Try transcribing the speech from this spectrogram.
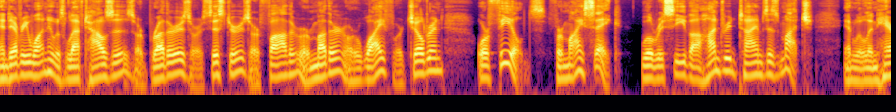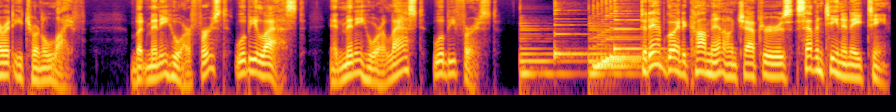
And every one who has left houses, or brothers, or sisters, or father, or mother, or wife, or children, or fields, for my sake, will receive a hundred times as much, and will inherit eternal life. But many who are first will be last, and many who are last will be first. Today I'm going to comment on chapters 17 and 18.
